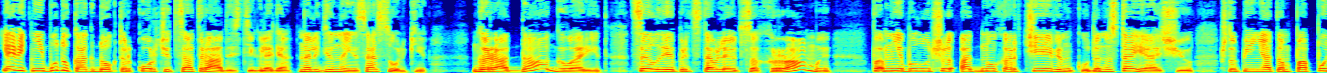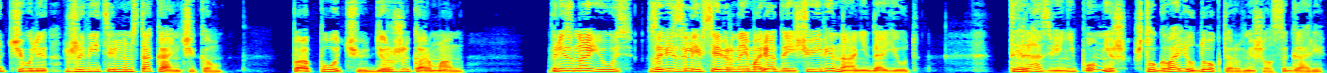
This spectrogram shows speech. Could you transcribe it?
Я ведь не буду, как доктор, корчиться от радости, глядя на ледяные сосульки. Города, — говорит, — целые представляются храмы, по мне бы лучше одну харчевинку, да настоящую, чтоб меня там попотчевали живительным стаканчиком. Попотчу, держи карман. Признаюсь, завезли в северные моря, да еще и вина не дают. «Ты разве не помнишь, что говорил доктор?» — вмешался Гарри.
